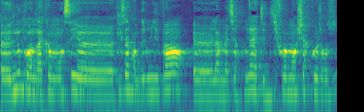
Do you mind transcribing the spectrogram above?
nous, quand on a commencé euh, en 2020, la matière première était dix fois moins chère qu'aujourd'hui.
